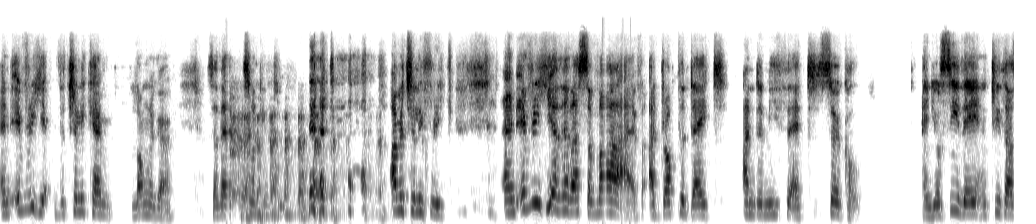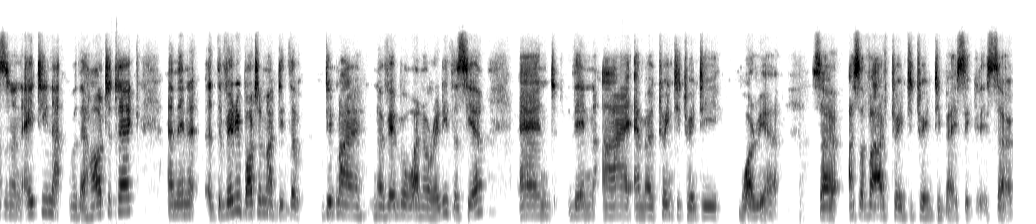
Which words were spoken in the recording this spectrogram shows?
And every year, the chili came long ago. So that's not included. I'm a chili freak. And every year that I survive, I drop the date underneath that circle and you'll see there in 2018 uh, with a heart attack and then at the very bottom i did the did my november one already this year and then i am a 2020 warrior so i survived 2020 basically so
